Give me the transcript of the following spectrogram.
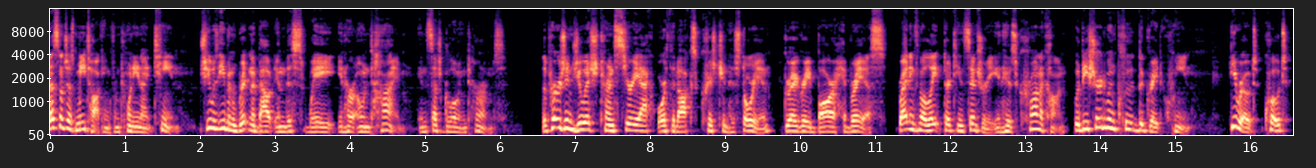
That's not just me talking from 2019. She was even written about in this way in her own time, in such glowing terms. The Persian Jewish turned Syriac Orthodox Christian historian, Gregory Bar Hebraeus, writing from the late 13th century in his Chronicon, would be sure to include the Great Queen. He wrote, quote,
